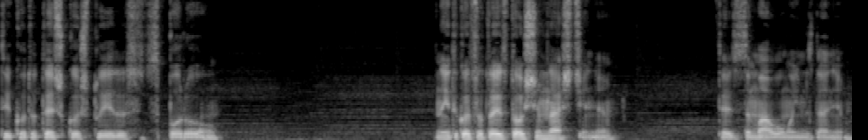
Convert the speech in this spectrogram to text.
Tylko to też kosztuje dosyć sporo. No i tylko co to jest to 18, nie? To jest za mało moim zdaniem.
